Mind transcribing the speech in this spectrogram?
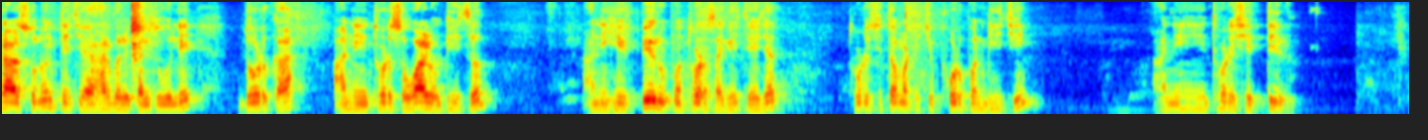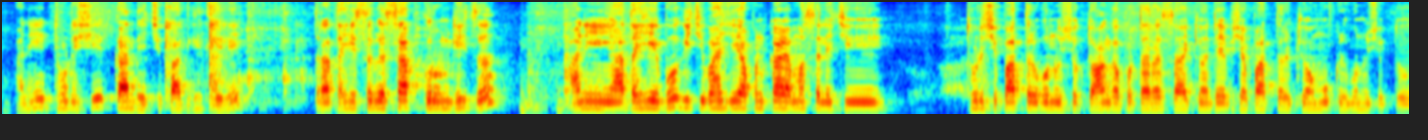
टाळ सोलून त्याचे हरभरे खाली ओले दोडका आणि थोडंसं वाळू घ्यायचं. आणि हे पेरू पण थोडासा घ्यायचं ह्याच्यात. थोडीशी टमाट्याची फोड पण घ्यायची आणि थोडेसे तीळ आणि थोडीशी कांद्याची पात घेतलेली. तर आता हे सगळं साफ करून घ्यायचं. आणि आता हे भोगीची भाजी आपण काळ्या मसाल्याची थोडीशी पातळ बनवू शकतो. अंगापुरता रस्सा किंवा त्यापेक्षा पातळ किंवा मोकळी बनवू शकतो.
